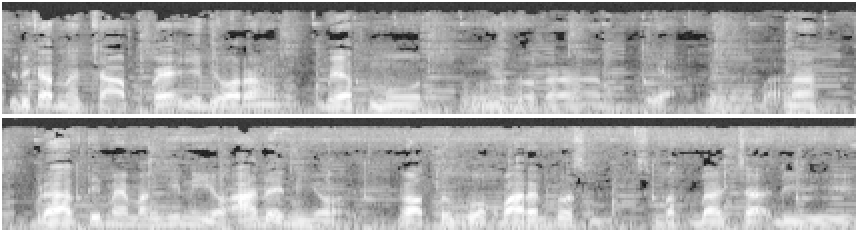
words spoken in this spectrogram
jadi karena capek jadi orang bad mood Hmm. gitu kan ya bener banget Nah, berarti memang gini yo, ada nih yo. Waktu gua kemarin gua sem- sempat baca di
